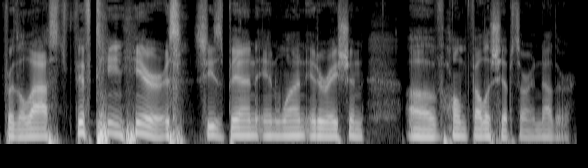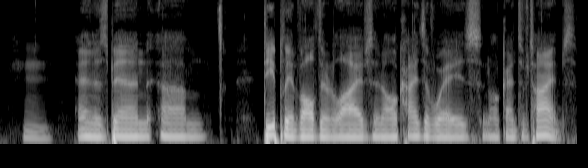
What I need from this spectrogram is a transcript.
for the last 15 years, she's been in one iteration of home fellowships or another, Hmm. and has been um, deeply involved in her lives in all kinds of ways and all kinds of times.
